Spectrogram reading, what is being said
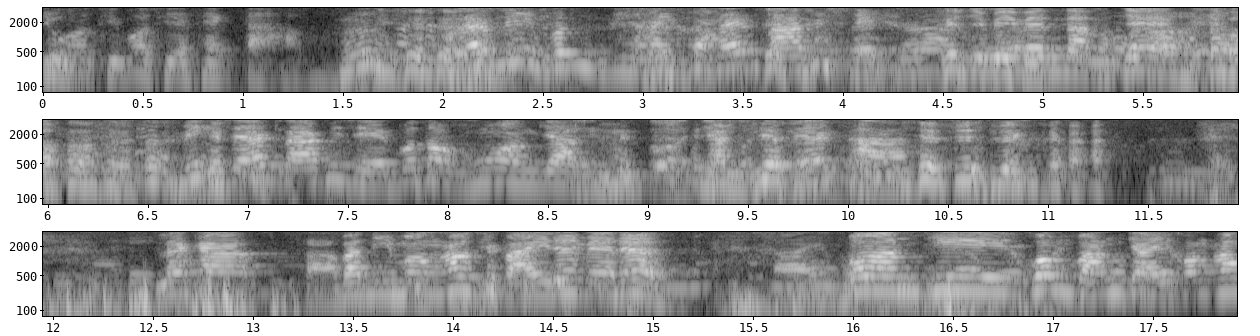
อยู่สิบ่เสียแท็กตามฮะแล้วนี่เพิ่นให้แสงตาพิเศษ คือจะมีเว้นนำแจ้งมีแสงตาพิเศษบ่ต้องห่วงยันยันเสียแสงตาแล้วก็บัดนี้มองเฮาสิไปเด้อแม่เด้อำตาย บอนที่ความหวังใจของเฮา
